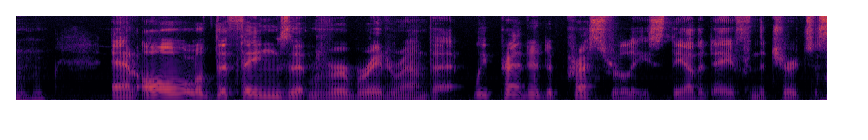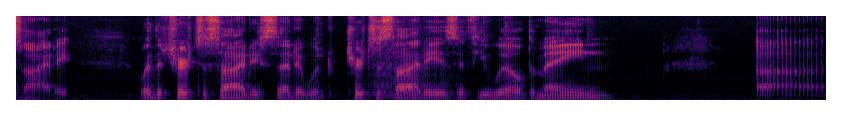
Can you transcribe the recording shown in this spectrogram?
Mm-hmm. And all of the things that reverberate around that. We printed a press release the other day from the Church Society, where the Church Society said it would. Church Society is, if you will, the main uh,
